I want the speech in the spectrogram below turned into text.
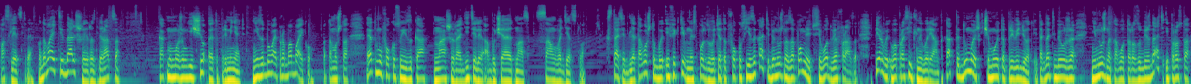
последствия. Ну давайте дальше разбираться как мы можем еще это применять? Не забывай про бабайку, потому что этому фокусу языка наши родители обучают нас с самого детства. Кстати, для того, чтобы эффективно использовать этот фокус языка, тебе нужно запомнить всего две фразы. Первый вопросительный вариант. Как ты думаешь, к чему это приведет? И тогда тебе уже не нужно кого-то разубеждать, и просто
